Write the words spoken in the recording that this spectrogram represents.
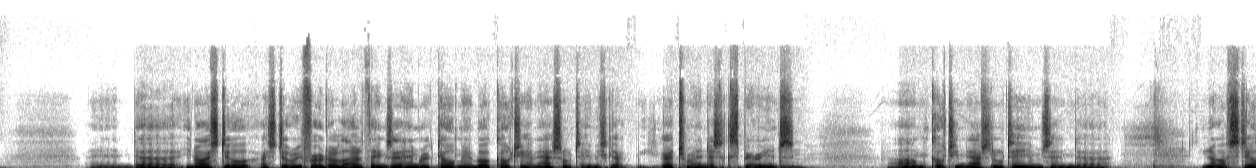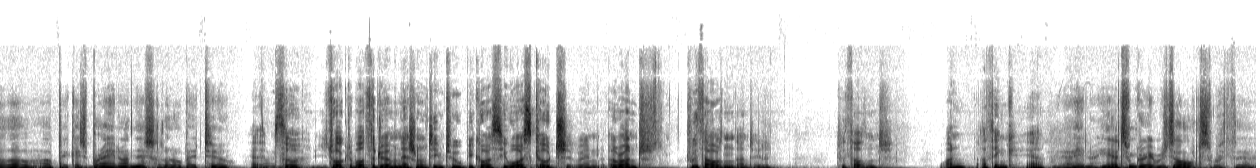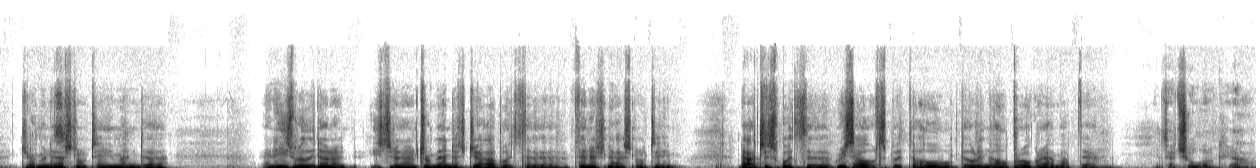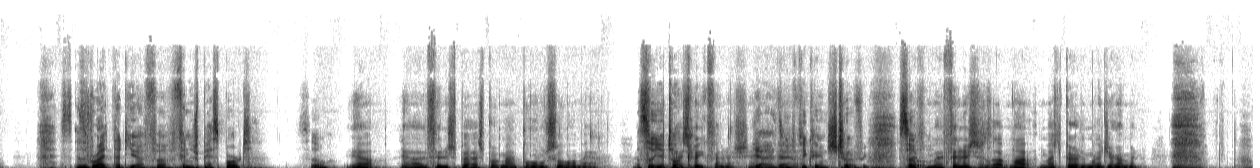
and uh, you know, I still I still refer to a lot of things that Henrik told me about coaching a national team. He's got he's got tremendous experience um, coaching national teams, and uh, you know, still I'll, I'll pick his brain on this a little bit too. Uh, so you talked about the German national team too, because he was coach in around 2000 until 2001, I think. Yeah. Yeah, you know, he had some great results with the German national team, and uh, and he's really done a he's done a tremendous job with the Finnish national team, not just with the results, but the whole building the whole program up there. Such work, yeah. Is is it right that you have a Finnish passport? So, Yeah, yeah, I have a Finnish passport. Mä puhun suomea. so you I talk. speak Finnish. Yeah, you Yeah. speak Finnish too. Perfect. So, My, my Finnish is a lot mu- much better than my German.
